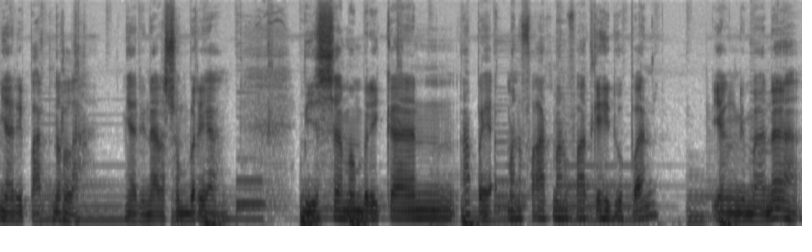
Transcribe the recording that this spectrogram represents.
nyari partner lah nyari narasumber yang bisa memberikan apa ya manfaat-manfaat kehidupan yang di mana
